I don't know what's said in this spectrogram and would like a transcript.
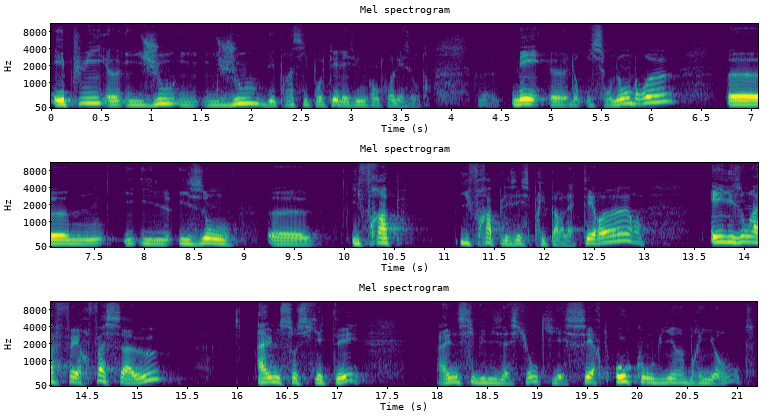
et puis, euh, ils, jouent, ils, jouent, des principautés les unes contre les autres. mais donc, ils sont nombreux, ils, ils, ont, ils, frappent, les esprits par la terreur, et ils ont affaire face à eux à une société, à une civilisation qui est certes ô combien brillante,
